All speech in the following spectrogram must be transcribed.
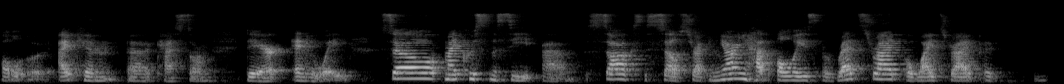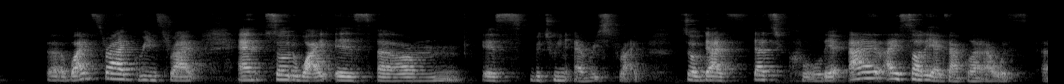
all, I can uh, cast on there anyway. So my Christmassy um, socks, self-striping yarn, you have always a red stripe, a white stripe, a, a white stripe, green stripe, and so the white is um, is between every stripe. So that's that's cool. I, I saw the example and I was, uh,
